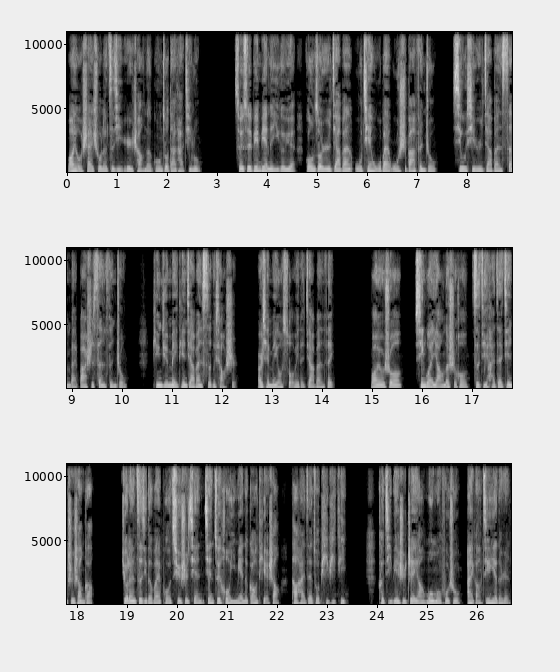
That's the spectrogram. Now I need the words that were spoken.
网友晒出了自己日常的工作打卡记录。随随便便的一个月，工作日加班五千五百五十八分钟，休息日加班三百八十三分钟，平均每天加班四个小时，而且没有所谓的加班费。网友说，新冠阳的时候，自己还在坚持上岗，就连自己的外婆去世前见最后一面的高铁上，他还在做 PPT。可即便是这样默默付出、爱岗敬业的人，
